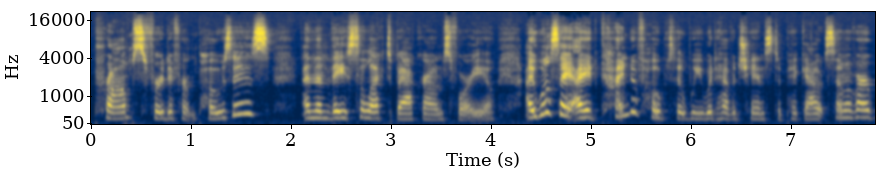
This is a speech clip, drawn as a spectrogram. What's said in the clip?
prompts for different poses and then they select backgrounds for you. I will say I had kind of hoped that we would have a chance to pick out some of our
